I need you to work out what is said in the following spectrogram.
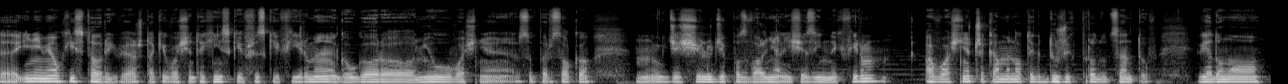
y, i nie miał historii, wiesz, takie właśnie te chińskie wszystkie firmy, Gogoro, New, właśnie Super Soko, mm, gdzieś ludzie pozwalniali się z innych firm, a właśnie czekamy na tych dużych producentów. Wiadomo,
